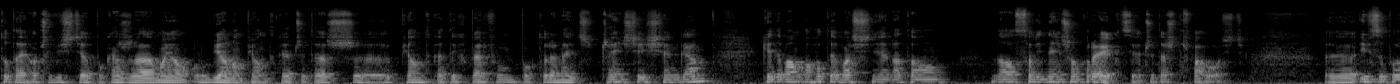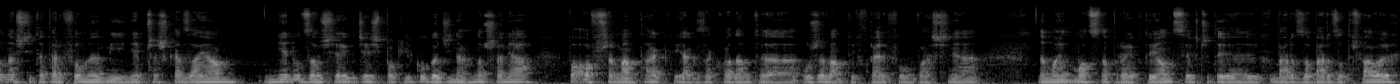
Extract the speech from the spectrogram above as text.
Tutaj oczywiście pokażę moją ulubioną piątkę, czy też yy, piątkę tych perfum, po które najczęściej sięgam, kiedy mam ochotę właśnie na tą no, solidniejszą projekcję, czy też trwałość. Yy, I w zupełności te perfumy mi nie przeszkadzają, nie nudzą się gdzieś po kilku godzinach noszenia, bo owszem, mam tak, jak zakładam te, używam tych perfum właśnie no, mocno projektujących, czy tych bardzo, bardzo trwałych,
